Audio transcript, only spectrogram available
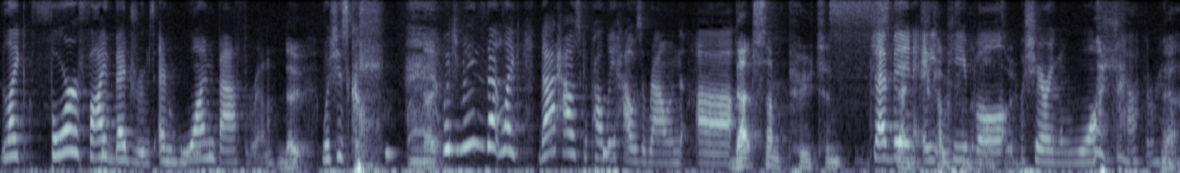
like four or five bedrooms and one bathroom, No, which is cool. no. Which means that like that house could probably house around uh That's some Putin seven, eight coming from the people sharing one bathroom. Yeah,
